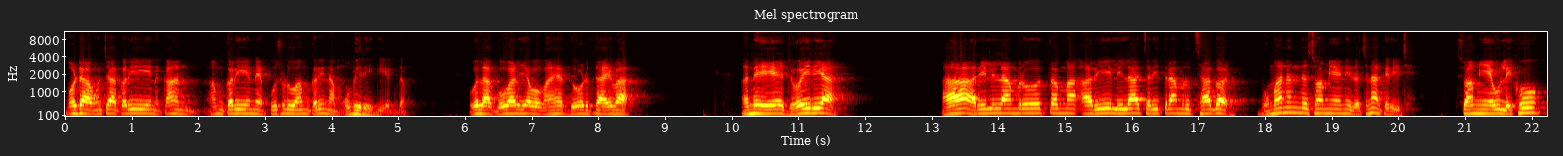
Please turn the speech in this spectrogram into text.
મોઢા ઊંચા કરીને, કાન આમ કરીને, પૂછડું આમ કરીને આમ ઊભી રહી ગઈ એકદમ. ઓલા ગોવાળિયાઓ વાહે દોડતા આવ્યા અને એ જોઈ રહ્યા, આ હરિલીલામૃતમાં, હરિલીલા ચરિત્રામૃત સાગર ભૂમાનંદ સ્વામીએ એની રચના કરી છે. સ્વામીએ એવું લખ્યું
